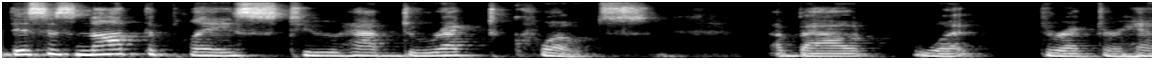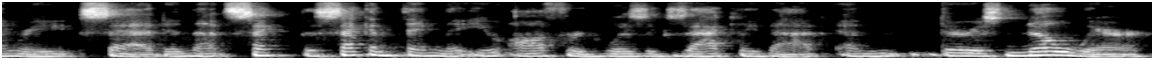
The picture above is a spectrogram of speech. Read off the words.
this is not the place to have direct quotes about what Director Henry said. And that sec, the second thing that you offered was exactly that. And there is nowhere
